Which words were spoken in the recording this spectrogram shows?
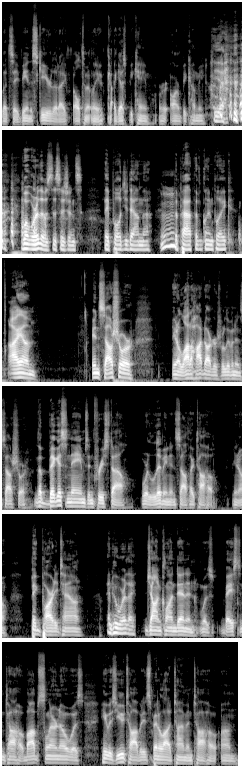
let's say being the skier that i ultimately i guess became or are becoming Yeah. what were those decisions? They pulled you down the Mm. the path of Glen Plake. i am um, in south shore you know a lot of hot doggers were living in south shore the biggest names in freestyle were living in south lake tahoe you know big party town And who were they? John Clendenin was based in Tahoe. Bob Salerno was he was Utah, but he spent a lot of time in Tahoe. Um,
